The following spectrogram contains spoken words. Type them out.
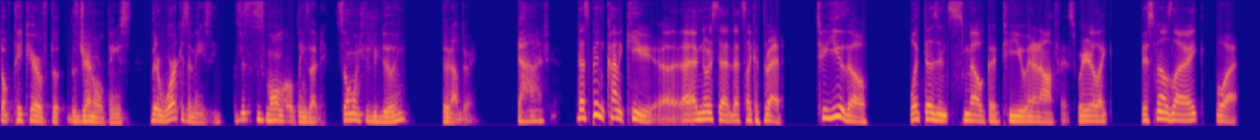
don't take care of the, the general things. Their work is amazing. It's just small little things that someone should be doing, they're not doing. Yeah, that's been kind of key. Uh, I've noticed that that's like a thread. To you though, what doesn't smell good to you in an office where you're like, this smells like what?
